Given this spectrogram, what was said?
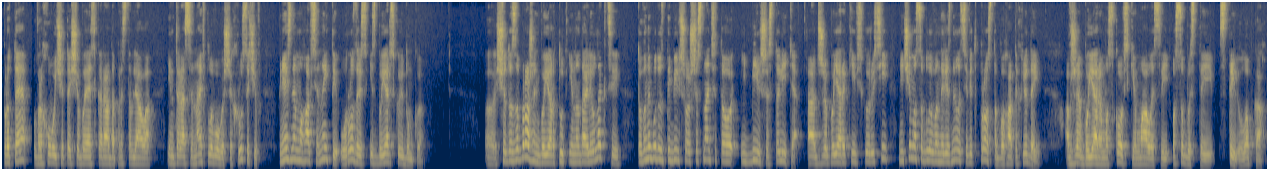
проте, враховуючи те, що Боярська рада представляла інтереси найвпливовіших русичів, князь намагався не йти у розріз із боярською думкою. Е, Щодо зображень бояр тут і надалі у лекції, то вони будуть здебільшого 16 і більше століття, адже бояри Київської Русі нічим особливо не різнилися від просто багатих людей, а вже бояри московські мали свій особистий стиль у лапках.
